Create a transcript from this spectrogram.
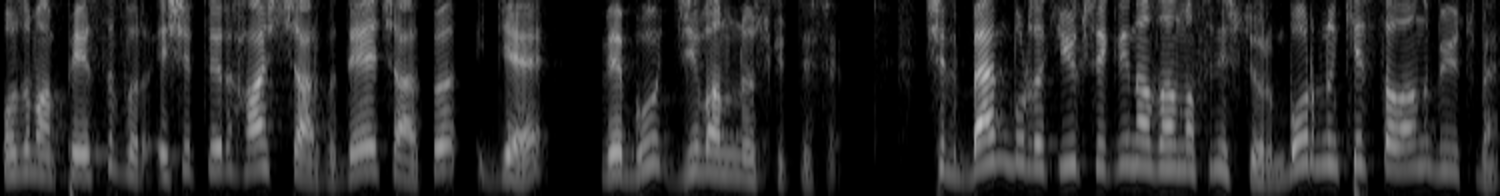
O zaman P0 eşittir H çarpı D çarpı G ve bu civanın öz kütlesi. Şimdi ben buradaki yüksekliğin azalmasını istiyorum. Borunun kesit alanını büyütme.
